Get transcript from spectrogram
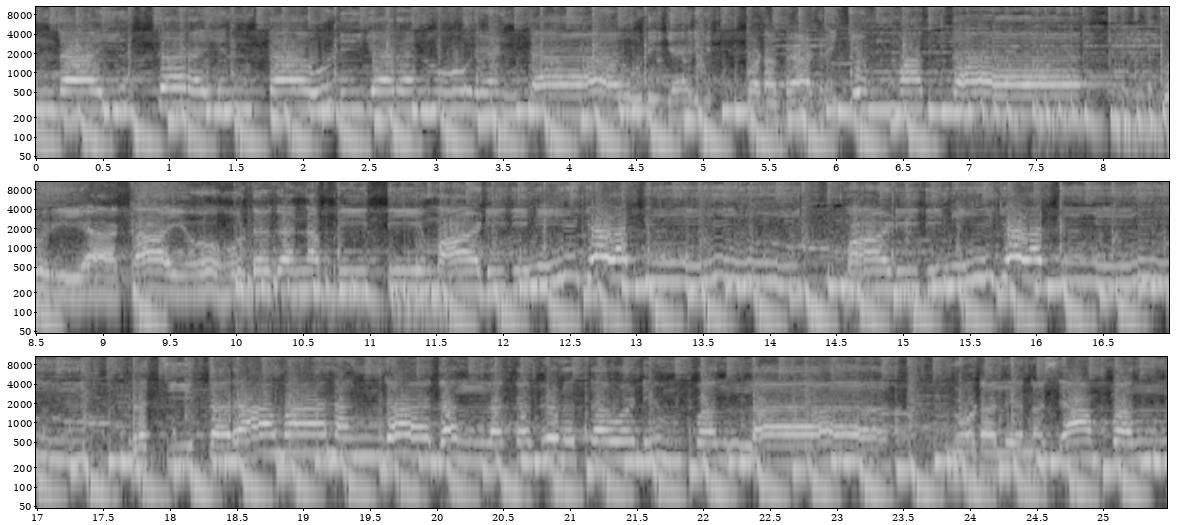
ಚಂದ ಇತ್ತರ ಇಂತ ಹುಡುಗರ ನೂರೆಂಟ ಹುಡುಗರಿಗೆ ಕೊಡಬ್ಯಾಡ್ರಿ ಕೆಮ್ಮತ್ತ. ಕುರಿಯ ಕಾಯೋ ಹುಡುಗನ ಪ್ರೀತಿ ಮಾಡಿದಿನಿ ಗೆಳತಿ ಮಾಡಿದಿನಿ ಗೆಳತಿ. ರಚಿತ ರಾಮನಂಗ ಗಲ್ಲಕ ಬೀಳುತ್ತವ ಡಿಂಪಲ್ಲ, ನೋಡಲೇನ ಸ್ಯಾಂಪಲ್ಲ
